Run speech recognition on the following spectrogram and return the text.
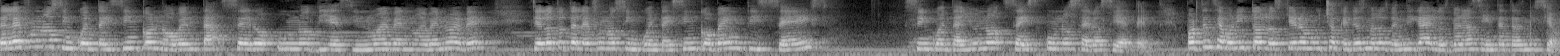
Teléfono 5590 01 1999 y el otro teléfono 5526 516107. Pórtense bonito, los quiero mucho, que Dios me los bendiga y los veo en la siguiente transmisión.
